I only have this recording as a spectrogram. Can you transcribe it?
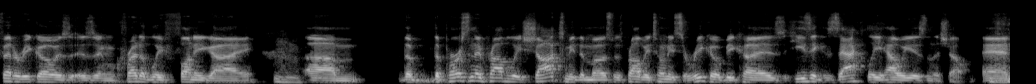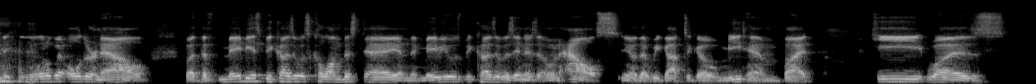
federico is is an incredibly funny guy Mhm. um, the the person that probably shocked me the most was probably Tony Sirico because he's exactly how he is in the show, and he's a little bit older now. But the, maybe it's because it was Columbus Day, and maybe it was because it was in his own house, you know, that we got to go meet him. But he was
